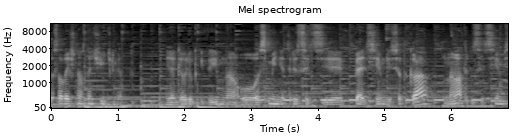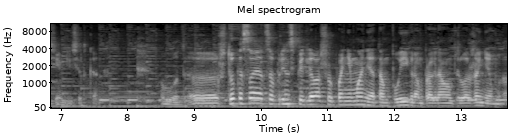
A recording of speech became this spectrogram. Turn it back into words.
достаточно значителен. Я говорю именно о смене 3570К на 3770К. Вот. Э, что касается, в принципе, для вашего понимания, там по играм, программам, приложениям, э,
